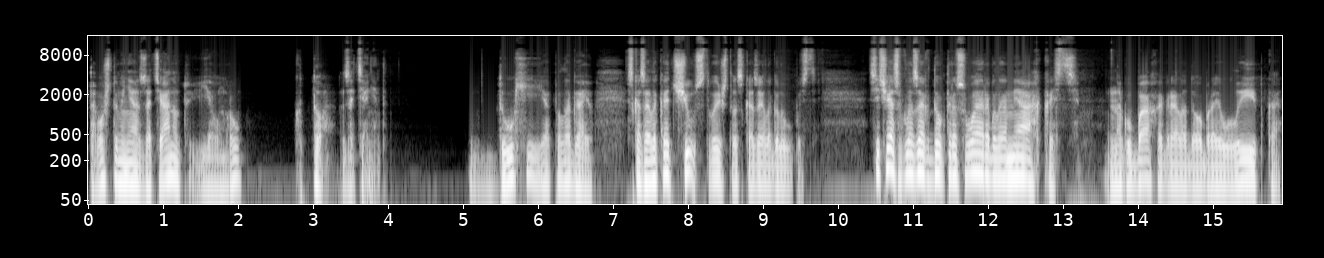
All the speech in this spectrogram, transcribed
того, что меня затянут, я умру. Кто затянет? «Духи, я полагаю», — сказала Кэт, чувствуя, что сказала глупость. Сейчас в глазах доктора Суайра была мягкость, на губах играла добрая улыбка.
